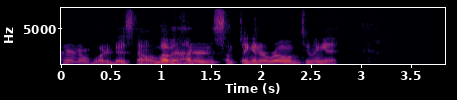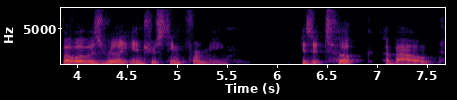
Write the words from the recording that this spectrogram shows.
I don't know what it is now, 1100 and something in a row of doing it. But what was really interesting for me is it took about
